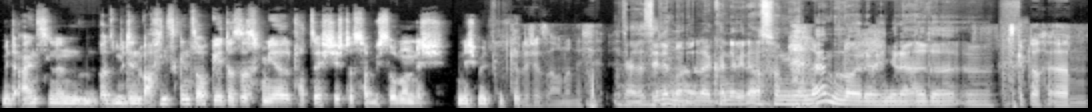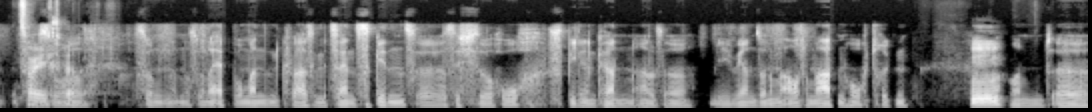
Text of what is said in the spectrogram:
mit einzelnen, also mit den Waffenskins auch geht, das ist mir tatsächlich, das habe ich so noch nicht, nicht mitgekriegt. Könnte ich jetzt auch noch nicht. Ja, da seht ihr mal, da könnt ihr wieder was von mir lernen, Leute, hier der alte. Aber es gibt auch ähm, Sorry, so, so, so eine App, wo man quasi mit seinen Skins äh, sich so hochspielen kann. Also wie wir an so einem Automaten hochdrücken Mhm. und äh,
